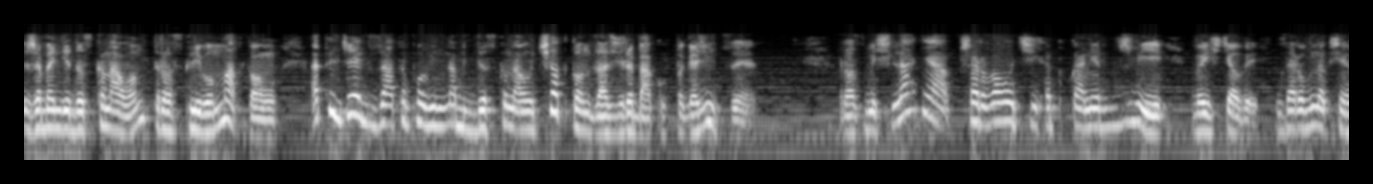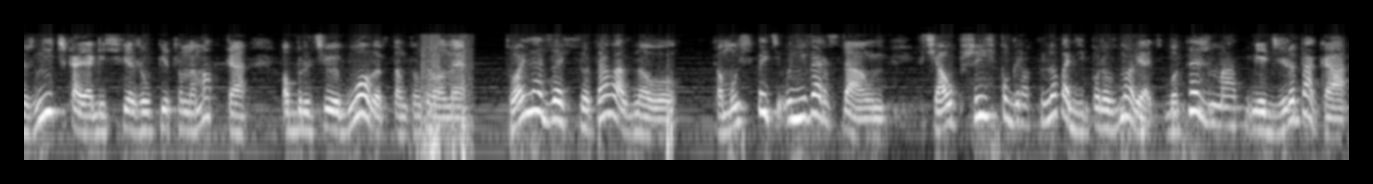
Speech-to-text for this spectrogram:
że będzie doskonałą, troskliwą matką. Applejack za to powinna być doskonałą ciotką dla źrebaków Pegazicy. Rozmyślania przerwało ciche pukanie drzwi wejściowych. Zarówno księżniczka, jak i świeżo upieczona matka obróciły głowę w tamtą stronę. Twilight zachichotała znowu. To musi być Universe Chciał przyjść pogratulować i porozmawiać, bo też ma mieć źrebaka.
